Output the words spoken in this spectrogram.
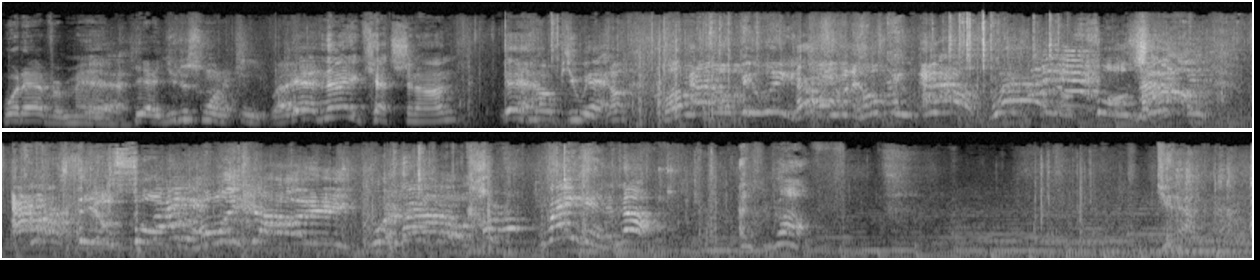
Whatever, man. Yeah. Yeah, you just want to eat, right? Yeah, now you're catching on. Yeah, help you eat. Yeah. Huh? Why would I help you eat? I'm gonna help you eat. Where's Theo Soldier? Where's Theo Soldier? Holy quality! Where's Theo on, Reagan, enough! Enough! Get out of here.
